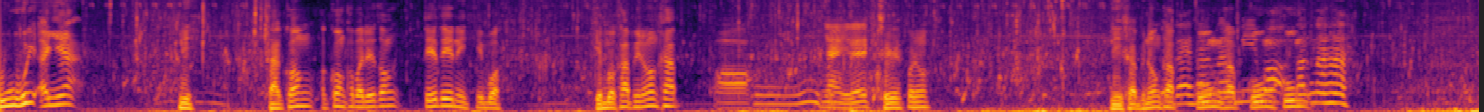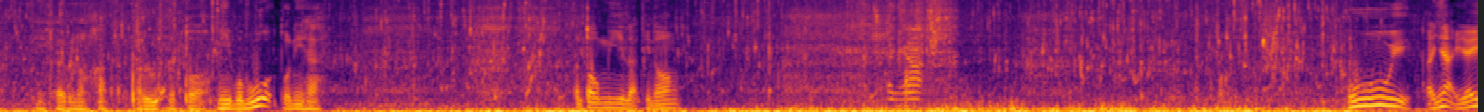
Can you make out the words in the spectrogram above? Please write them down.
อุ้ยอันเนี้ยนี่ตากล้องเอากล้องเข้าไปเลยต้องเต้ๆนี่เห็นบ่เห็นบ่ครับพี่น้องครับอ๋อใหญ่เลยเชฟพี่น้องนี่ครับพี่น้องครับกุ้งครับกุ้งกุ้งตั้งนะฮะนี่ครับพี่น้องครับมาลุ้นกันต่อมีบะบุตัวนี้ฮะมันต้องมีแหละพี่น้องอันนี้อุ้ยอันเนี้ยอยู่ได้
